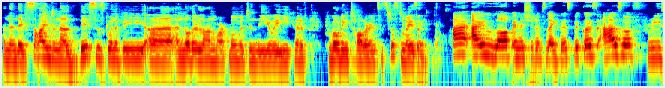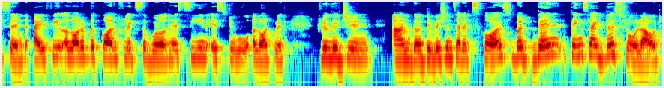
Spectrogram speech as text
and then they've signed, and now this is going to be uh, another landmark moment in the UAE, kind of promoting tolerance. It's just amazing. I, I love initiatives like this because as of recent, I feel a lot of the conflicts the world has seen is to do a lot with religion and the divisions that it's caused. But then things like this roll out,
